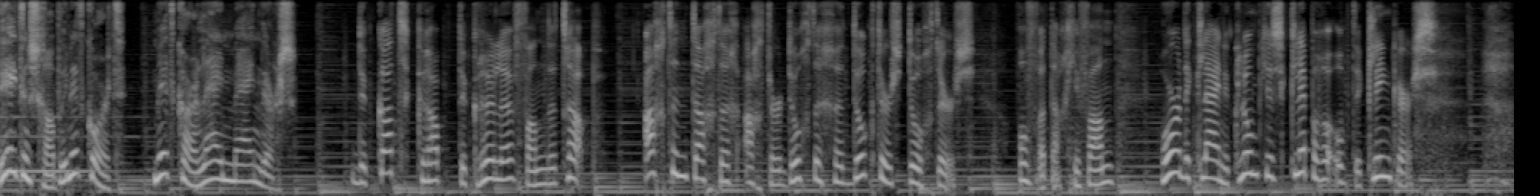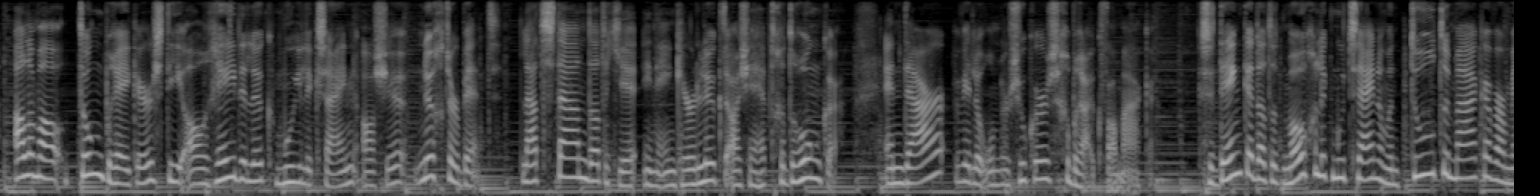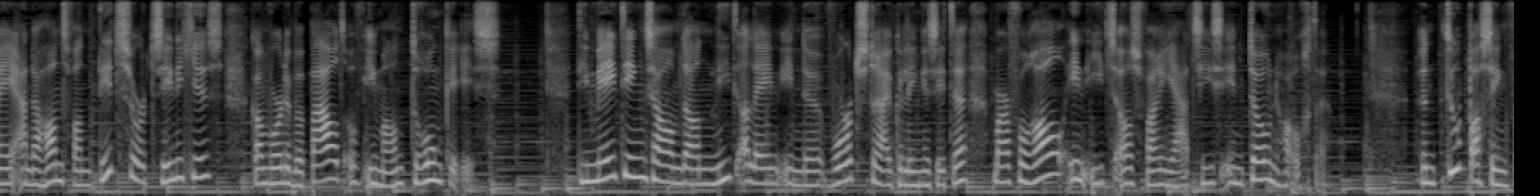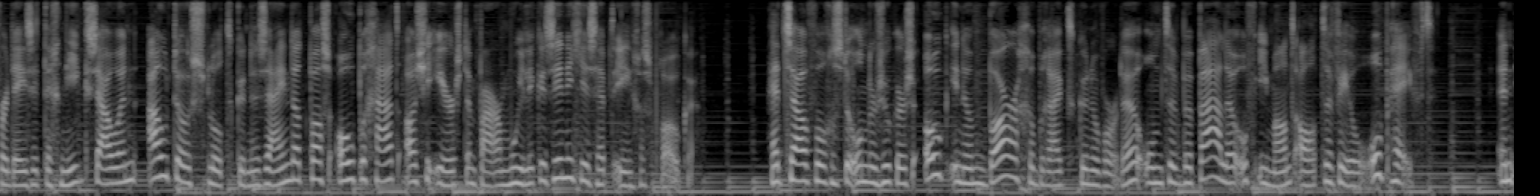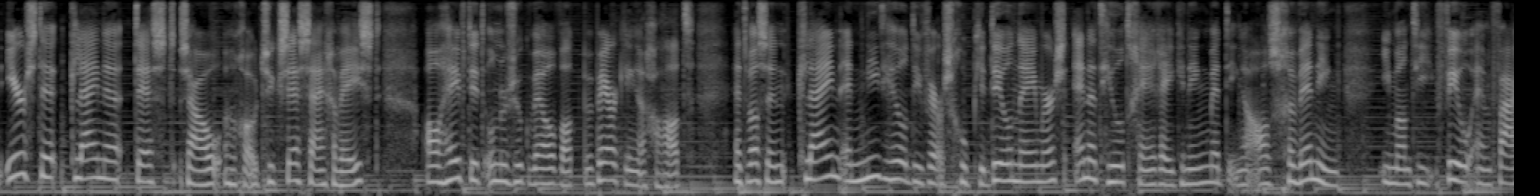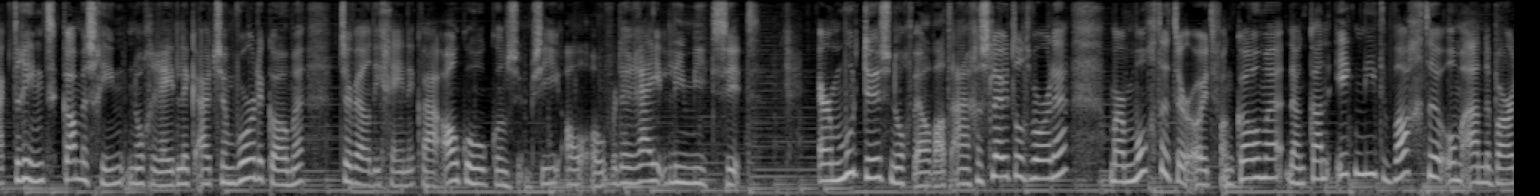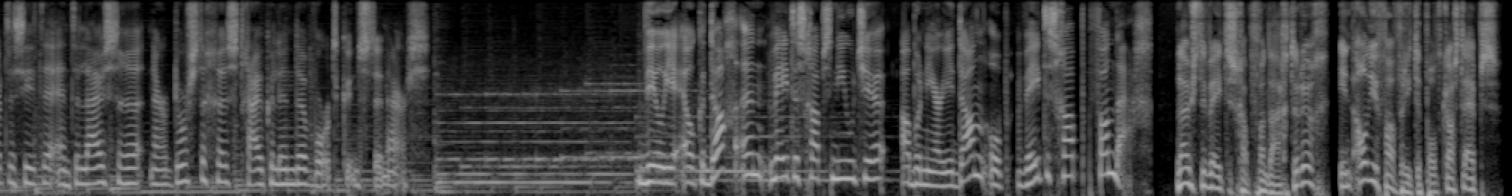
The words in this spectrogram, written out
Wetenschap in het kort met Carlijn Meinders. De kat krabt de krullen van de trap. 88 achterdochtige doktersdochters. Of wat dacht je van? Hoor de kleine klompjes klepperen op de klinkers. Allemaal tongbrekers die al redelijk moeilijk zijn als je nuchter bent. Laat staan dat het je in één keer lukt als je hebt gedronken. En daar willen onderzoekers gebruik van maken. Ze denken dat het mogelijk moet zijn om een tool te maken waarmee aan de hand van dit soort zinnetjes kan worden bepaald of iemand dronken is. Die meting zal hem dan niet alleen in de woordstruikelingen zitten, maar vooral in iets als variaties in toonhoogte. Een toepassing voor deze techniek zou een autoslot kunnen zijn dat pas opengaat als je eerst een paar moeilijke zinnetjes hebt ingesproken. Het zou volgens de onderzoekers ook in een bar gebruikt kunnen worden om te bepalen of iemand al te veel op heeft. Een eerste kleine test zou een groot succes zijn geweest, al heeft dit onderzoek wel wat beperkingen gehad. Het was een klein en niet heel divers groepje deelnemers en het hield geen rekening met dingen als gewenning. Iemand die veel en vaak drinkt, kan misschien nog redelijk uit zijn woorden komen, terwijl diegene qua alcoholconsumptie al over de rijlimiet zit. Er moet dus nog wel wat aan gesleuteld worden. Maar mocht het er ooit van komen, dan kan ik niet wachten om aan de bar te zitten en te luisteren naar dorstige, struikelende woordkunstenaars. Wil je elke dag een wetenschapsnieuwtje? Abonneer je dan op Wetenschap vandaag. Luister Wetenschap vandaag terug in al je favoriete podcast-apps.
